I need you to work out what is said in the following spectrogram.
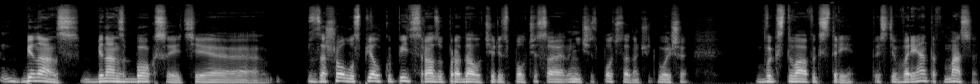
Binance, Binance боксы эти, э, зашел, успел купить, сразу продал через полчаса, ну не через полчаса, там чуть больше, в X2, в X3. То есть вариантов масса.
